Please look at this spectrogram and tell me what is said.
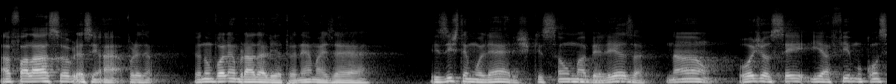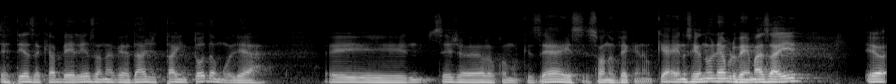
a falar sobre, assim, ah, por exemplo, eu não vou lembrar da letra, né? Mas é, existem mulheres que são uma beleza? Não. Hoje eu sei e afirmo com certeza que a beleza, na verdade, está em toda mulher. E seja ela como quiser, e só não vê quem não quer, não sei, eu não lembro bem, mas aí eu,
